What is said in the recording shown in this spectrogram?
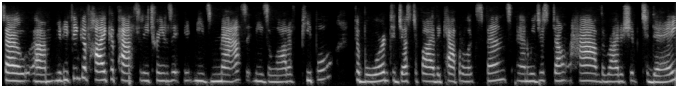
So, um, if you think of high capacity transit, it needs mass, it needs a lot of people to board to justify the capital expense, and we just don't have the ridership today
